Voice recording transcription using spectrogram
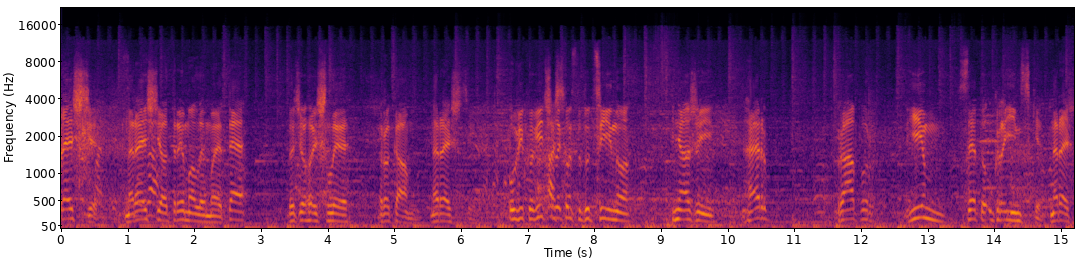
Нарешті. Нарешті отримали ми те, до чого йшли роками. Нарешті. Увіковічили конституційно княжий герб, прапор, гімн, все то українське. Нарешті.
